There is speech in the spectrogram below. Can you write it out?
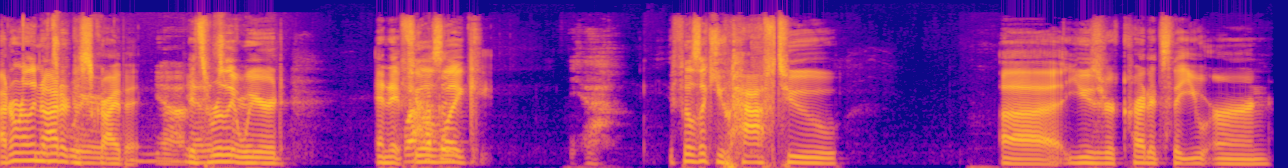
I don't really know how to weird. describe it. Yeah. it's that's really weird. And it What feels happened- like Yeah, it feels like you have to uh, use your credits that you earn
